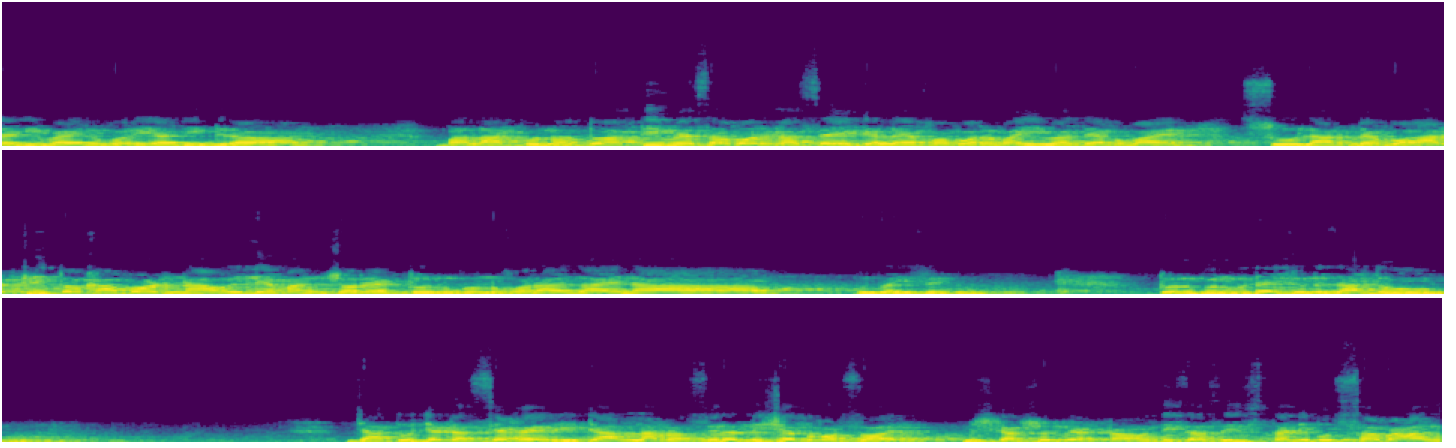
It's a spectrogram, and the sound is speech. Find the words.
থাকি বাইর করিয়া দিতরা। বালা কোনো দোয়াতি মেসাবর কাছে গেলে খবর পাইবা, দেখবাই, চুল আর ব্যবহারকৃত কাপড় না হইলে মানুষরে টুনগুন করা যায় না। বুঝবাইছো টুনগুন বুঝাইছো না, জাদু? জাদু যেটা সেহের, এটা আল্লাহ রসুলের নিষেধ করছেন মিসকার শরীফ একটা হদিস আছে ইস্তানি বুসাব আল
